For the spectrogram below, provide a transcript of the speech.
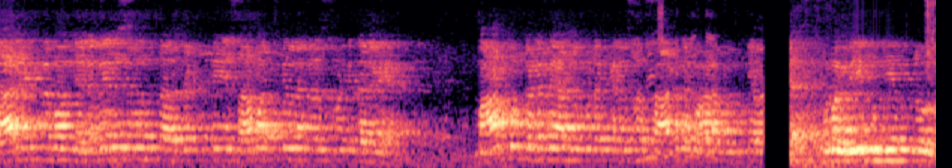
ಕಾರ್ಯಕ್ರಮವನ್ನು ನೆರವೇರಿಸುವಂತಹ ಶಕ್ತಿ ಸಾಮರ್ಥ್ಯವನ್ನು ಮಾತು ಕಡಿಮೆ ಆದರೂ ಕೂಡ ಕೆಲಸ ಸಾಧನೆ ಬಹಳ ಮುಖ್ಯವಾಗಿದೆ. ನಮ್ಮ ವಿ ಮುನಿಯಪ್ಪನವರು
